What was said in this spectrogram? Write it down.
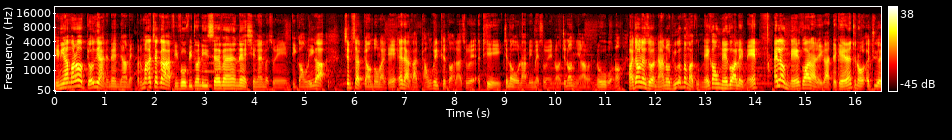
ဒီနေရာမှာတော့ပြောစရာနည်းနည်းများမယ်ပထမအချက်က Vivo V27 နဲ့ရှင်းလိုက်မယ်ဆိုရင်ဒီကောင်လေးက chipset ပြောင်းသုံးလိုက်တယ်အဲ့ဒါက downgrade ဖြစ်သွားလားဆိုတော့အဖြေကျွန်တော်ကိုလာမေးမယ်ဆိုရင်တော့ကျွန်တော်အမြင်ကတော့ no ပေါ့နော်။ဘာကြောင့်လဲဆိုတော့ nano view အမှတ်မှာသူနဲကောင်းနဲသွားလိမ့်မယ်။အဲ့လောက်နဲသွားတာတွေကတကယ်တမ်းကျွန်တော်အကျွေ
